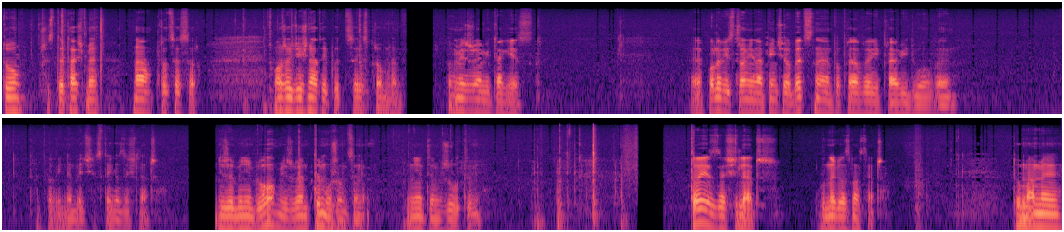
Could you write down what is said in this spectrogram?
tu przez te taśmy na procesor. Może gdzieś na tej płytce jest problem. Pomierzyłem i tak jest. E, Po lewej stronie napięcie obecne, po prawej prawidłowe. To powinno być z tego zasilacza. I żeby nie było, mierzyłem tym urządzeniem, nie tym żółtym. To jest zasilacz głównego wzmacniacza. Tu mamy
